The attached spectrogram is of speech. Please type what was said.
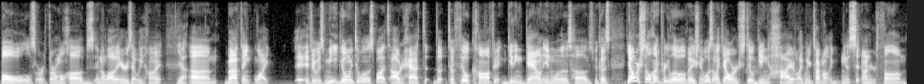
bowls or thermal hubs in a lot of the areas that we hunt. Yeah. Um, but I think like if it was me going to one of those spots, I would have to the, to feel confident getting down in one of those hubs because y'all were still hunting pretty low elevation. It wasn't like y'all were still getting higher. Like when you're talking about like you know sitting on your thumb,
